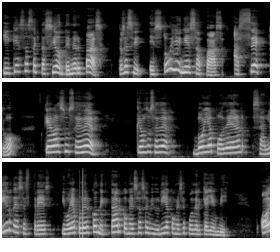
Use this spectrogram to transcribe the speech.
y que esa aceptación, tener paz. Entonces, si estoy en esa paz, acepto, ¿qué va a suceder? ¿Qué va a suceder? Voy a poder salir de ese estrés y voy a poder conectar con esa sabiduría, con ese poder que hay en mí. Hoy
